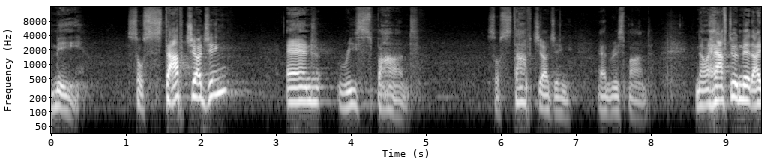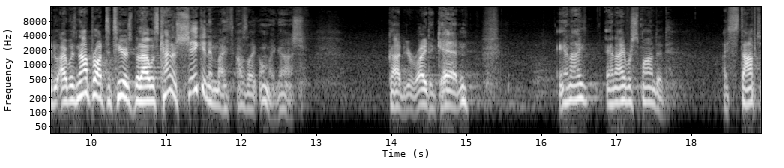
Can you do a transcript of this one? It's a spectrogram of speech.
me. So stop judging and respond. So stop judging and respond. Now, I have to admit, I, I was not brought to tears, but I was kind of shaken in my, I was like, oh my gosh, God, you're right again. And I, and I responded. I stopped,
